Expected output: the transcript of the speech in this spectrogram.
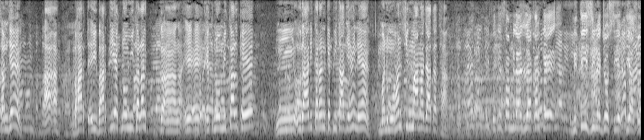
समझे? भारतीय इकोनॉमिकल इकोनॉमिकल के उदारीकरण के पिता जो है ने मनमोहन सिंह माना जाता था। देखिए सब मिला जुला करके नीतीश जी ने जो सी- किया सो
